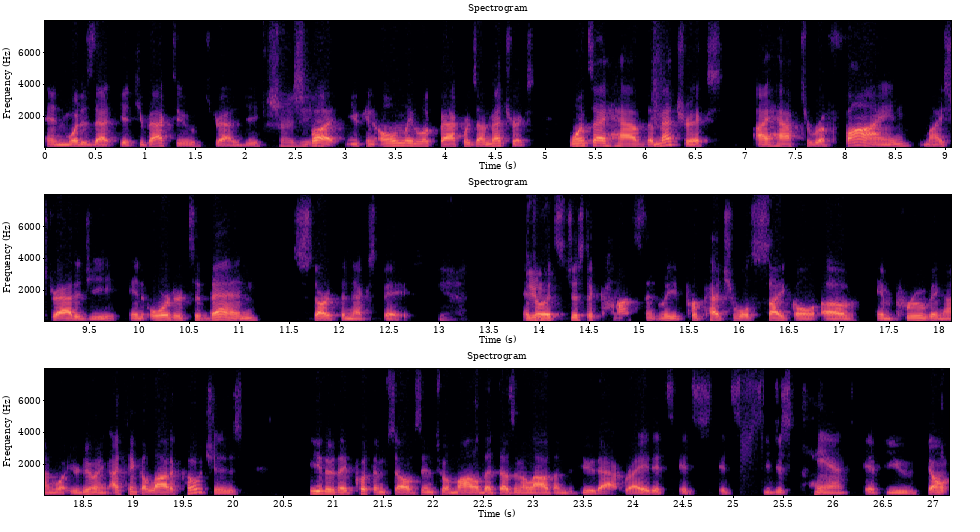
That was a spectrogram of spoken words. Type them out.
And what does that get you back to? Strategy. Strategy. But you can only look backwards on metrics once I have the metrics, I have to refine my strategy in order to then start the next phase. Yeah. And so it's just a constantly perpetual cycle of improving on what you're doing. I think a lot of coaches either they put themselves into a model that doesn't allow them to do that, right? It's it's it's you just can't if you don't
